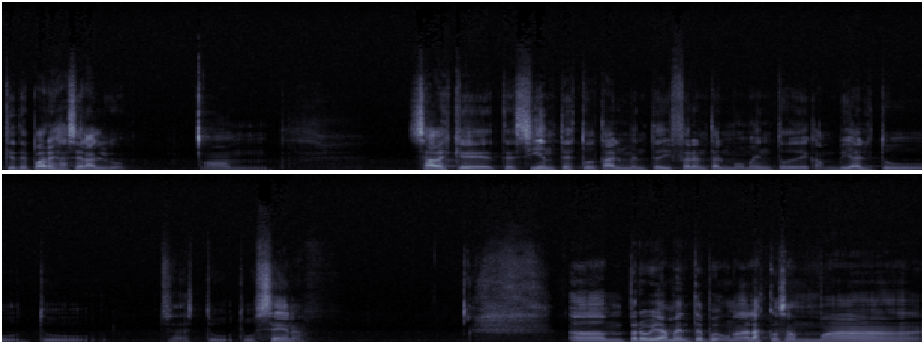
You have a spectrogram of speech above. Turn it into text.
que te pares a hacer algo. Um, sabes que te sientes totalmente diferente al momento de cambiar tu, tu, tu, tu cena. Um, pero obviamente, pues una de las cosas más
